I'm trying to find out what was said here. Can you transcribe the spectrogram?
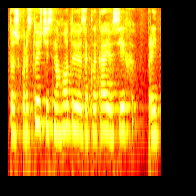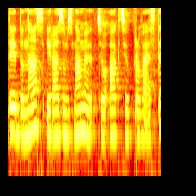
Тож, користуючись нагодою, закликаю всіх прийти до нас і разом з нами цю акцію провести.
